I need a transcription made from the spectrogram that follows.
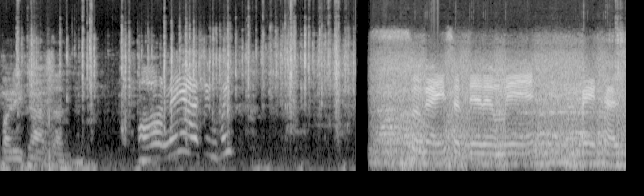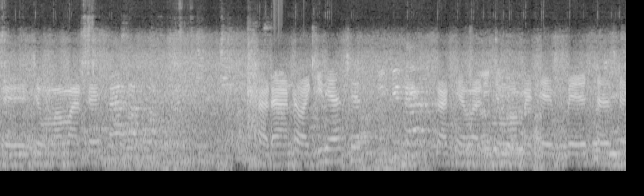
પડીકા હતા. હા નહીં આશિકભાઈ. તો વાગી રહ્યા છે. કાઠિયાવાડી જમવા માટે બેઠા છે.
